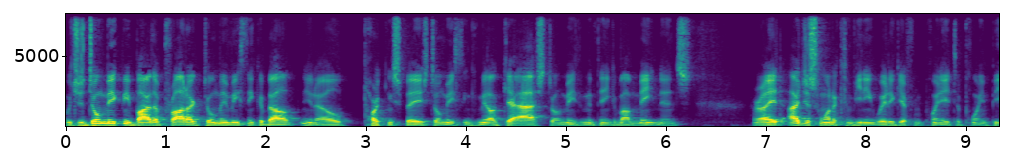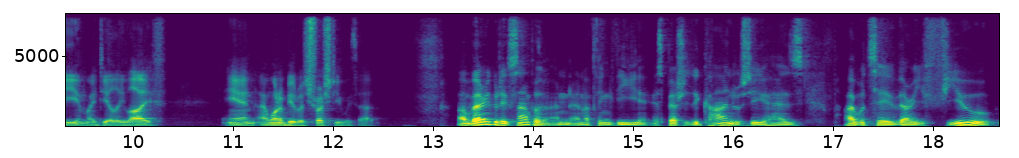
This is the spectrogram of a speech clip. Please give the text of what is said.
which is don't make me buy the product, don't make me think about, you know, parking space, don't make me think about gas, don't make me think about maintenance, right? I just want a convenient way to get from point A to point B in my daily life. And I want to be able to trust you with that. A very good example. And, and I think the, especially the car industry has, I would say, very few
